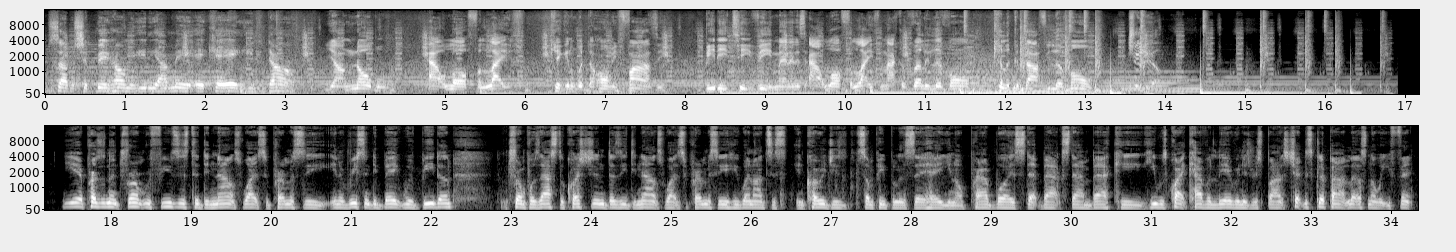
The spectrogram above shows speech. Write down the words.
What's it's your big homie Edie Amin, aka Edie Dom. Young Noble, outlaw for life, kicking with the homie Fonzie. BDTV, man, and it's outlaw for life. Machiavelli live on, Killer Gaddafi live on. Yeah, President Trump refuses to denounce white supremacy. In a recent debate with Biden, Trump was asked the question, does he denounce white supremacy? He went on to encourage some people and say, hey, you know, Proud Boys, step back, stand back. He, he was quite cavalier in his response. Check this clip out. Let us know what you think.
